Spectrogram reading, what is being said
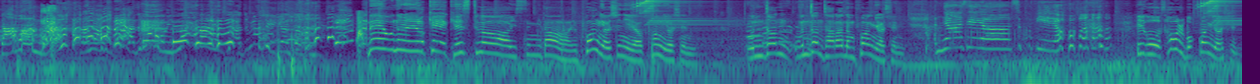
나만 나는 밖에 아줌마가 뭐 있나? 보다 아줌마한테 얘기한 줄 알았네 네 오늘은 이렇게 게스트가 있습니다. 포항 여신이에요 포항 여신. 운전 운전 잘하는 포항 여신. 안녕하세요. 스쿠비예요 그리고 서울 먹방 여신.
